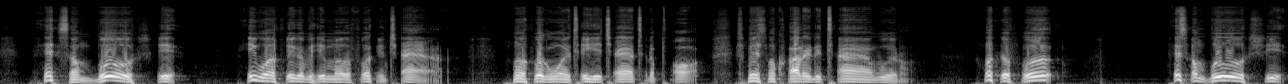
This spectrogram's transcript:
it's some bullshit. He want to pick up his motherfucking child. Motherfucker want to take his child to the park, spend some quality time with him. What the fuck? It's some bullshit.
